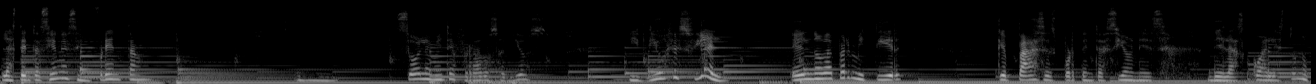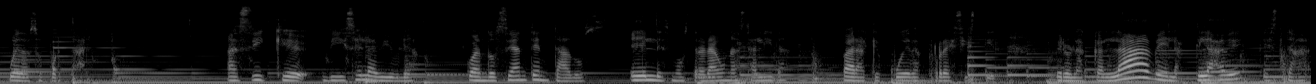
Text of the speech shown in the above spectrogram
las tentaciones se enfrentan mm, solamente aferrados a Dios. Y Dios es fiel. Él no va a permitir que pases por tentaciones de las cuales tú no puedas soportar. Así que dice la Biblia, cuando sean tentados, Él les mostrará una salida para que puedan resistir. Pero la clave, la clave está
